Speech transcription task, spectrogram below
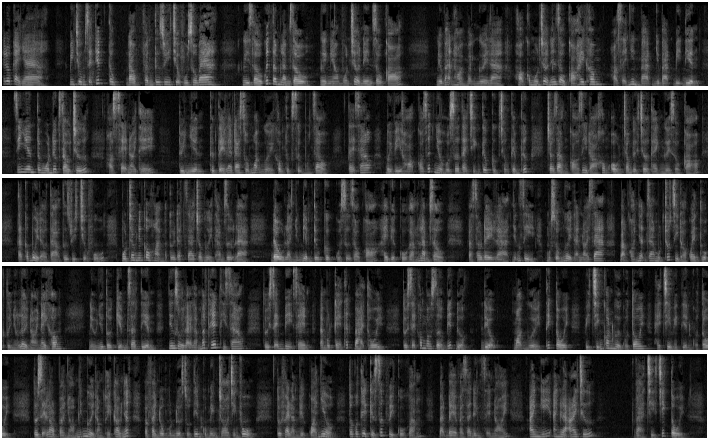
Hello cả nhà, Minh Trung sẽ tiếp tục đọc phần tư duy triệu phú số 3. Người giàu quyết tâm làm giàu, người nghèo muốn trở nên giàu có. Nếu bạn hỏi mọi người là họ có muốn trở nên giàu có hay không, họ sẽ nhìn bạn như bạn bị điên. Dĩ nhiên tôi muốn được giàu chứ, họ sẽ nói thế. Tuy nhiên, thực tế là đa số mọi người không thực sự muốn giàu. Tại sao? Bởi vì họ có rất nhiều hồ sơ tài chính tiêu cực trong tiềm thức, cho rằng có gì đó không ổn trong việc trở thành người giàu có. Tại các buổi đào tạo tư duy triệu phú, một trong những câu hỏi mà tôi đặt ra cho người tham dự là đâu là những điểm tiêu cực của sự giàu có hay việc cố gắng làm giàu? Và sau đây là những gì một số người đã nói ra, bạn có nhận ra một chút gì đó quen thuộc từ những lời nói này không? Nếu như tôi kiếm ra tiền nhưng rồi lại làm mất hết thì sao? Tôi sẽ bị xem là một kẻ thất bại thôi. Tôi sẽ không bao giờ biết được liệu mọi người thích tôi vì chính con người của tôi hay chỉ vì tiền của tôi. Tôi sẽ lọt vào nhóm những người đóng thuế cao nhất và phải nộp một nửa số tiền của mình cho chính phủ. Tôi phải làm việc quá nhiều, tôi có thể kiệt sức vì cố gắng. Bạn bè và gia đình sẽ nói, anh nghĩ anh là ai chứ? Và chỉ trích tôi.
